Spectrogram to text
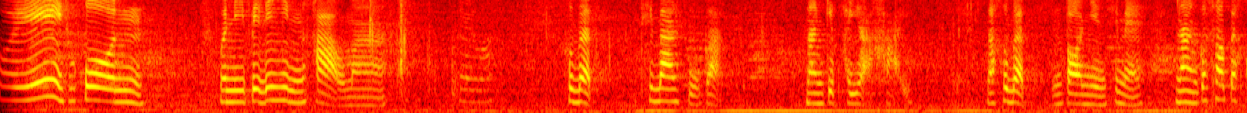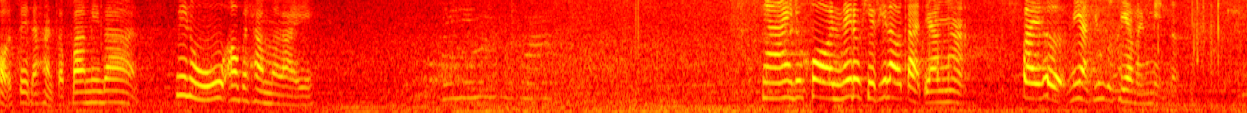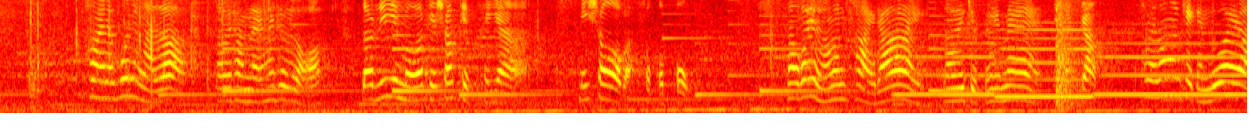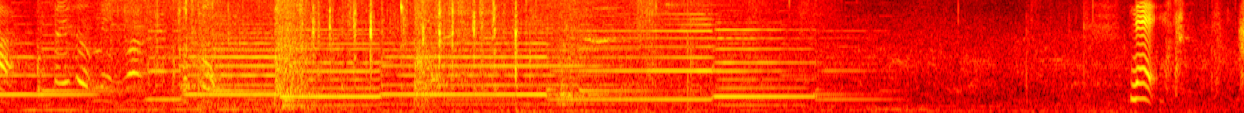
เฮ้ย ทุกคน วันนี้ไปได้ยินข่าวมา อะไรวะ คือแบบที่บ้านฟุกอะนางเก็บขยะขาย แล้วคือแบบตอนเย็นใช่ไหม นางก็ชอบไปขอเศษอาหารจากป้าไม่บ้าน ไม่รู้เอาไปทำอะไร ไงทุกคนได้ดูคลิปที่เราตัดยังอะไปเถอะไม่อยากยุ่งกับขยะเหม็นๆอะทำไมนะพูดอย่างนั้นล่ะ เราไปทำอะไรให้เธอเหรอ เราได้ยินมาว่าแกชอบเก็บขยะ ไม่ชอบอะสกปรกเราก็เห็นว่ามันขายได้ เราเลยเก็บไปให้แม่เดี๋ยวมันจับทำไมต้องมาเก็บกันด้วยอะไปเถอะเหม็นว่าสกปรกเนี่ย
